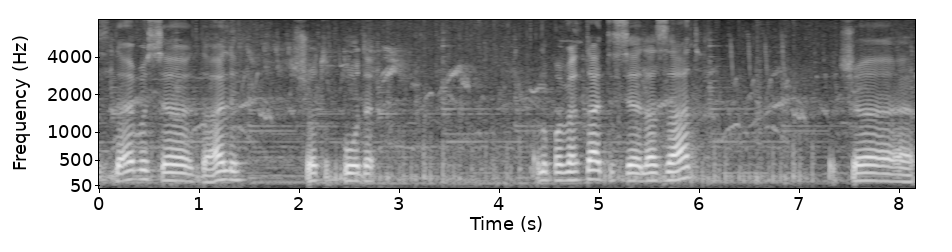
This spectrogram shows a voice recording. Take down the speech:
Знаємося далі. Що тут буде? Ну, повертайтеся назад. Хоча.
